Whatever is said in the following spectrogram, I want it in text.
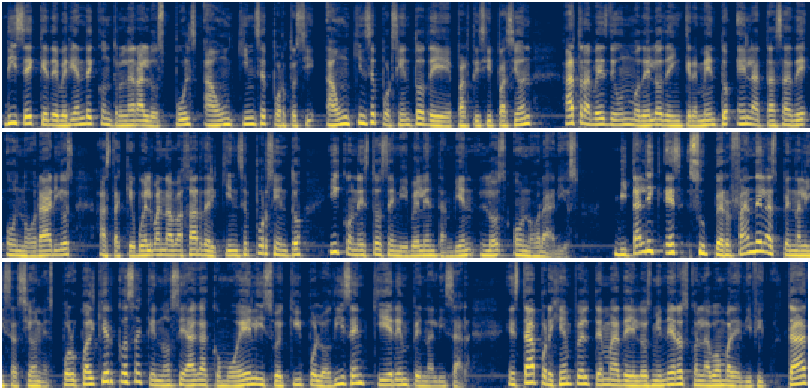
dice que deberían de controlar a los pools a un 15%, a un 15 de participación a través de un modelo de incremento en la tasa de honorarios hasta que vuelvan a bajar del 15% y con esto se nivelen también los honorarios. Vitalik es súper fan de las penalizaciones, por cualquier cosa que no se haga como él y su equipo lo dicen, quieren penalizar. Está, por ejemplo, el tema de los mineros con la bomba de dificultad,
